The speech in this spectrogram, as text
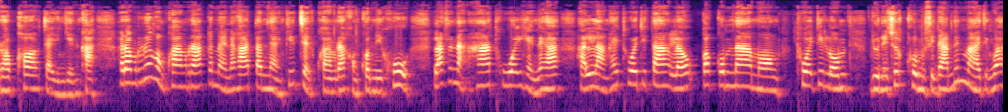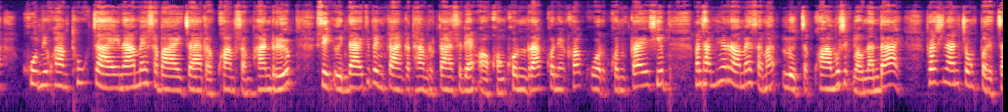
รอบคอบใจเย็นๆค่ะ เรามาเรื่องของความรักกันหน่อยนะคะตำแหน่งที่ 7 ความรักของคนมีคู่ ลักษณะ5ถ้วยเห็นไหมคะ หันหลังให้ถ้วยที่ตั้งแล้วก็ก้มหน้ามองถ้วยที่ล้มอยู่ในชุดคลุมสีดำนั่นหมายถึงว่า คุณมีความทุกข์ใจนะไม่สบายใจกับความสัมพันธ์หรือสิ่งอื่นใดที่เป็นการกระทำหรือการแสดงออกของคนรักคนในครอบครัวหรือคนใกล้ชิด มันทำให้เราไม่สามารถหลุดจากความรู้สึกเหล่านั้นได้ เพราะฉะนั้นจงเปิดใจ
